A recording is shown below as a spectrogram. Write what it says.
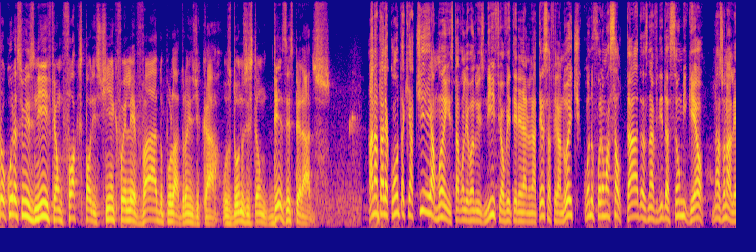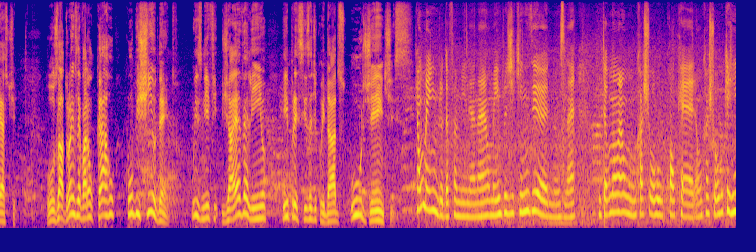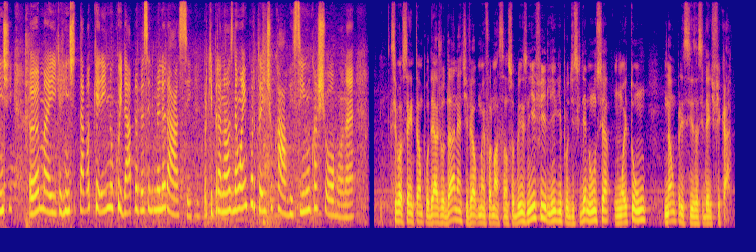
Procura-se o Sniff, é um Fox Paulistinha que foi levado por ladrões de carro. Os donos estão desesperados. A Natália conta que a tia e a mãe estavam levando o Sniff ao veterinário na terça-feira à noite, quando foram assaltadas na Avenida São Miguel, na Zona Leste. Os ladrões levaram o carro com o bichinho dentro. O Sniff já é velhinho e precisa de cuidados urgentes. É um membro da família, né? Um membro de 15 anos, né? Então não é um cachorro qualquer, é um cachorro que a gente ama e que a gente estava querendo cuidar para ver se ele melhorasse. Porque para nós não é importante o carro, e sim um cachorro, né? Se você então puder ajudar, né, tiver alguma informação sobre o Sniff, ligue para o Disque Denúncia 181, não precisa se identificar.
